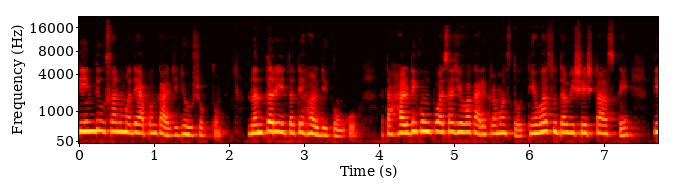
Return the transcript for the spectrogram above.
तीन दिवसांमध्ये आपण काळजी घेऊ शकतो. नंतर येतं ते हळदी कुंकू. आता हळदी कुंकवाचा जेव्हा कार्यक्रम असतो तेव्हासुद्धा विशेषता असते. ती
